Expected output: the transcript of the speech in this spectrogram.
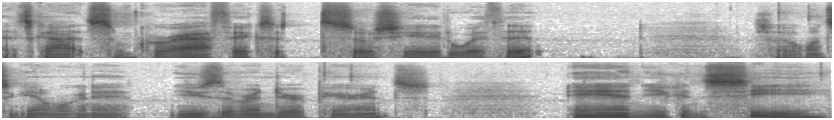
it's got some graphics associated with it. So once again we're going to use the render appearance. And you can see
